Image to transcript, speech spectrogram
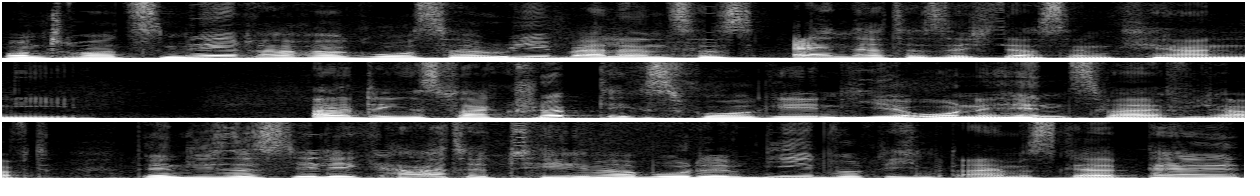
Und trotz mehrerer großer Rebalances änderte sich das im Kern nie. Allerdings war Cryptics Vorgehen hier ohnehin zweifelhaft, denn dieses delikate Thema wurde nie wirklich mit einem Skalpell,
